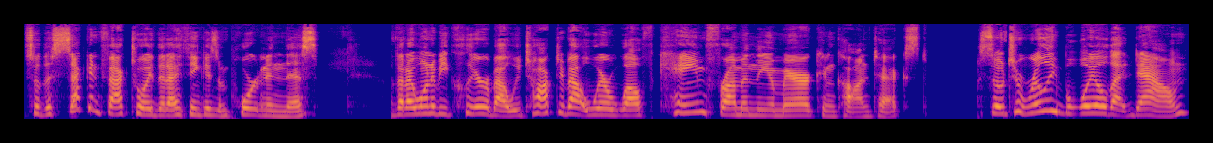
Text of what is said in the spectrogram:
So the second factoid that I think is important in this that I want to be clear about, we talked about where wealth came from in the American context. So to really boil that down,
